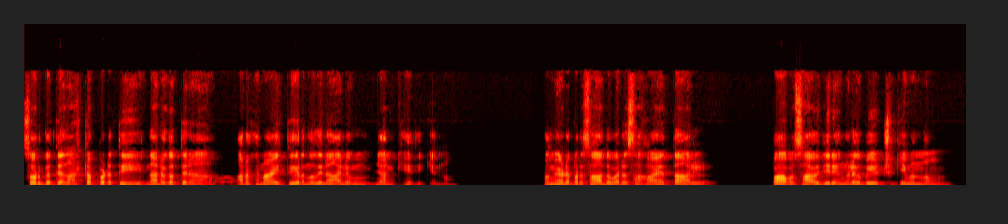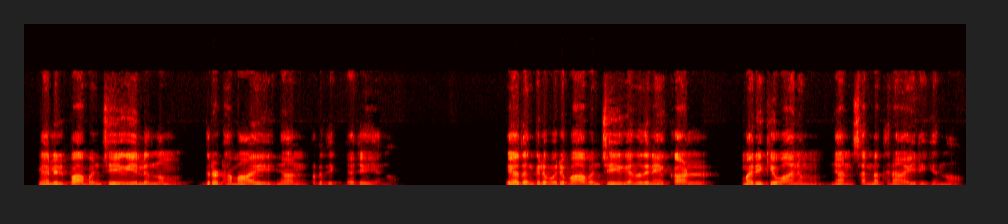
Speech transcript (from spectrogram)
സ്വർഗത്തെ നഷ്ടപ്പെടുത്തി നരകത്തിന് അർഹനായി തീർന്നതിനാലും ഞാൻ ഖേദിക്കുന്നു. അങ്ങയുടെ പ്രസാദപര സഹായത്താൽ പാപ സാഹചര്യങ്ങളെ ഉപേക്ഷിക്കുമെന്നും മേലിൽ പാപം ചെയ്യുകയില്ലെന്നും ദൃഢമായി ഞാൻ പ്രതിജ്ഞ ചെയ്യുന്നു. ഏതെങ്കിലും ഒരു പാപം ചെയ്യുക എന്നതിനേക്കാൾ മരിക്കുവാനും ഞാൻ സന്നദ്ധനായിരിക്കുന്നു.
